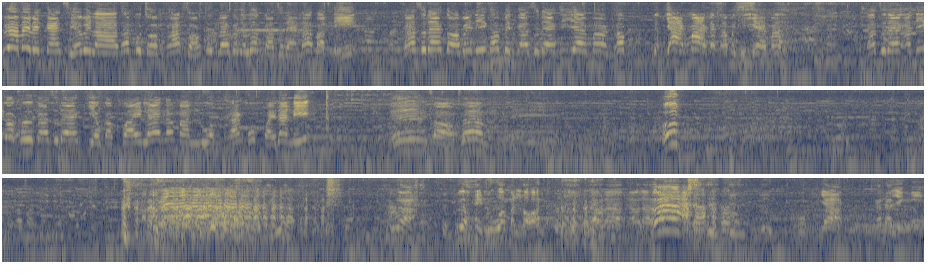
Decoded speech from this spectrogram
พื่อไม่เป็นการเสียเวลาท่านผู้ชมครับสองทุ่มแล้วก็จะเริ่มการแสดงหน้าบัตรนี้ การแสดงต่อไปนี้ครับเป็นการแสดงที่ยากมากครับยากมากนะครับไม่ใช่แย่มาก การแสดงอันนี้ก็คือการแสดงเกี่ยวกับไฟและน้ำมันรวมทั้งคบไฟด้านนี้หนึ่งสองสามปุ๊บ เพื่อเพื่อให้รู้ว่ามันร้อน เอาละเอาละอ้ายากงั้นเอาอย่างนี้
